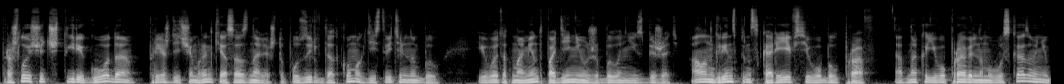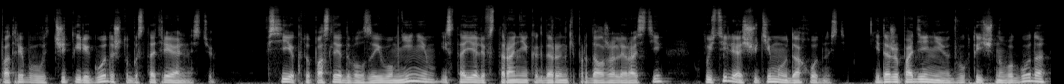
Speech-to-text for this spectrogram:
Прошло еще 4 года, прежде чем рынки осознали, что пузырь в доткомах действительно был, и в этот момент падение уже было не избежать. Алан Гринспен, скорее всего, был прав. Однако его правильному высказыванию потребовалось 4 года, чтобы стать реальностью – все, кто последовал за его мнением и стояли в стороне, когда рынки продолжали расти, упустили ощутимую доходность. И даже падение 2000 года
